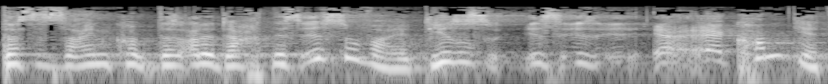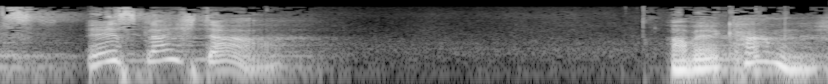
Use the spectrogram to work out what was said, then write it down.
dass es sein konnte, dass alle dachten, es ist soweit. Jesus ist, ist er, er kommt jetzt. Er ist gleich da. Aber er kam nicht.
